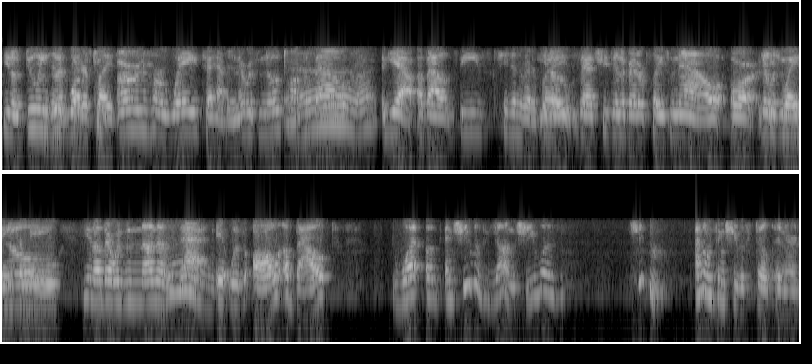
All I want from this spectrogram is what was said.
you know doing She's good works to earn her way to heaven. There was no talk Ah, about right. yeah about these She's in a better place. you know that she's in a better place now or there She's was waiting no for me. you know there was none of Mm. that it was all about what a, and she was young she was she i don't think she was still in her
